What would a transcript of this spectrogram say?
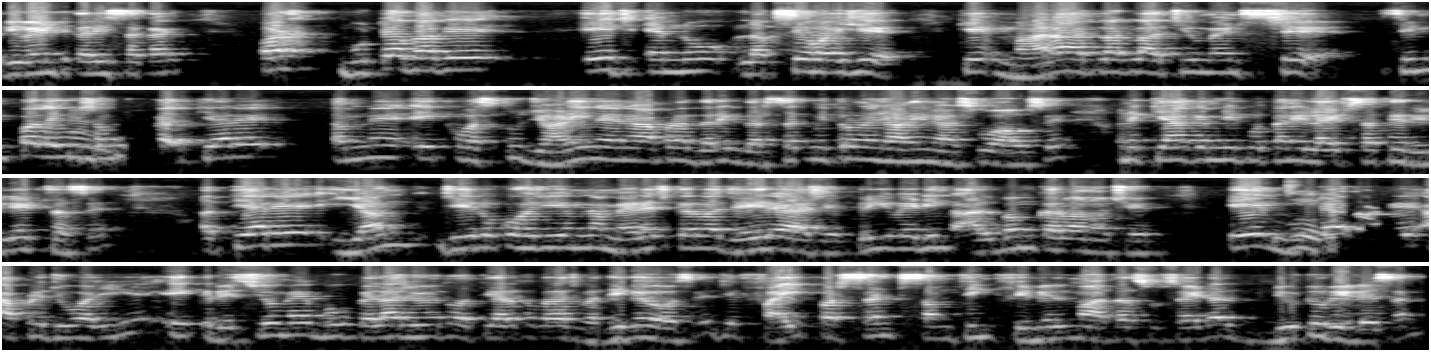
પ્રિવેન્ટ કરી શકાય. પણ મોટા ભાગે એ જ એમનું લક્ષ્ય હોય છે કે મારા આટલા આટલા અચીવમેન્ટ્સ છે. સિમ્પલ એવું. સમજો કે અત્યારે તમને એક વસ્તુ જાણીને અને આપણા દરેક દર્શક મિત્રોને જાણીને હસવું આવશે અને ક્યાંક એમની પોતાની લાઈફ સાથે રિલેટ થશે. અત્યારે યંગ જે લોકો હજી એમના મેરેજ કરવા જઈ રહ્યા છે પ્રી વેડિંગ આલ્બમ કરવાનો છે એ મોટા ભાગે આપણે જોવા જઈએ એક રેશિયો મેં બહુ પહેલા જોયો તો અત્યારે તો કદાચ વધી ગયો હશે જે ફાઈવ પર્સન્ટ સમથિંગ ફિમેલમાં હતા સુસાઇડલ ડ્યુ ટુ રિલેશન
